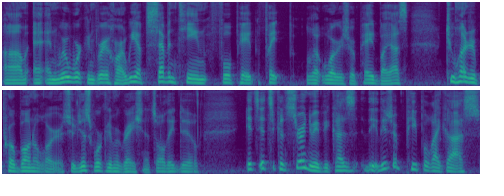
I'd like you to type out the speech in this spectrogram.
Um, and, and we're working very hard. We have 17 full paid, paid lawyers who are paid by us, 200 pro bono lawyers who just work in immigration. That's all they do. It's, it's a concern to me because the, these are people like us,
